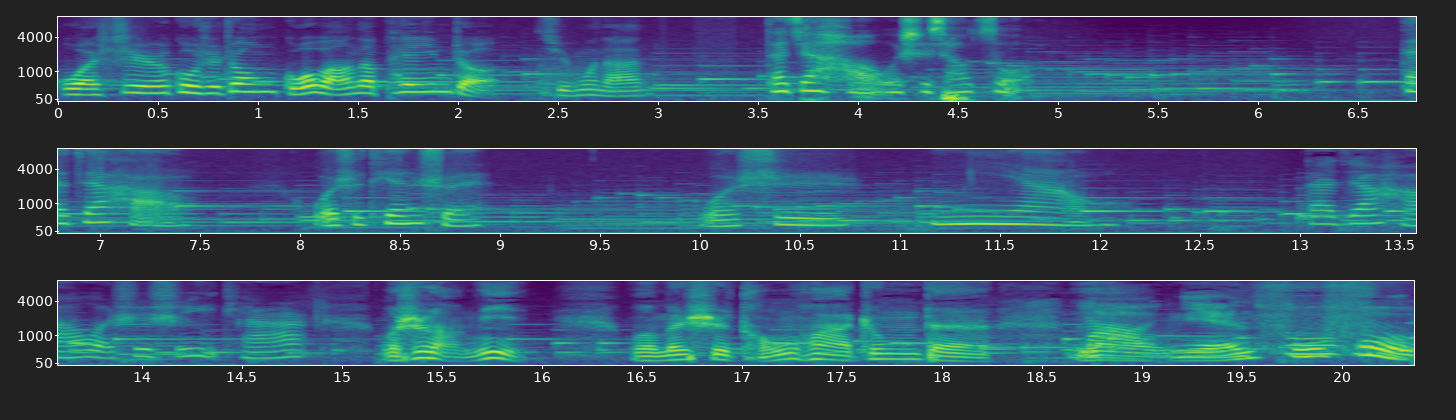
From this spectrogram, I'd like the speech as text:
我是故事中国王的配音者曲木南。大家好，我是小左。大家好，我是天水。我是喵。大家好，我是石雨田儿。我是老聂，我们是童话中的老年夫妇。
